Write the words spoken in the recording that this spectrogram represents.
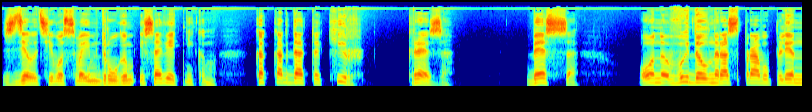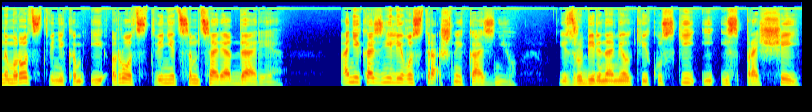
сделать его своим другом и советником, как когда-то Кир Креза. Бесса он выдал на расправу пленным родственникам и родственницам царя Дария. Они казнили его страшной казнью изрубили на мелкие куски и из прощей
